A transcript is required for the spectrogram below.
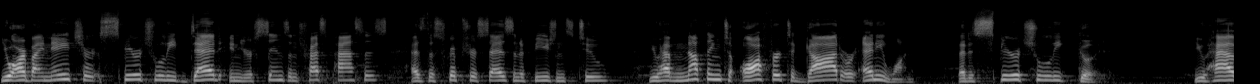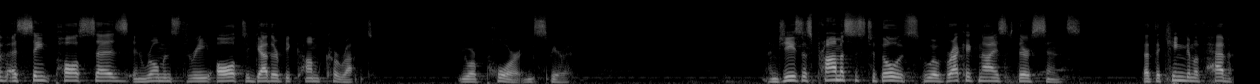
You are by nature spiritually dead in your sins and trespasses, as the scripture says in Ephesians 2. You have nothing to offer to God or anyone that is spiritually good. You have, as St. Paul says in Romans 3, altogether become corrupt. You are poor in spirit. And Jesus promises to those who have recognized their sins that the kingdom of heaven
